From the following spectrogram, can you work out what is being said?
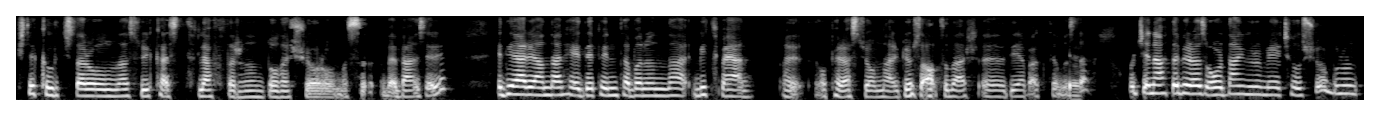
işte Kılıçdaroğlu'na suikast laflarının dolaşıyor olması ve benzeri. E diğer yandan HDP'nin tabanında bitmeyen e, operasyonlar, gözaltılar e, diye baktığımızda evet. o cenahta biraz oradan yürümeye çalışıyor. Bunun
